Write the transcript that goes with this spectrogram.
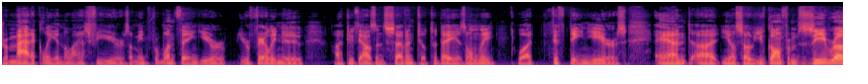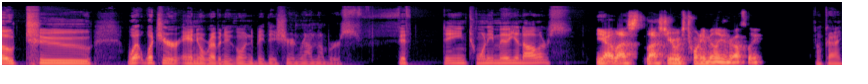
dramatically in the last few years. I mean, for one thing, you're you're fairly new. Uh, 2007 till today is only what 15 years, and uh, you know, so you've gone from zero to what? What's your annual revenue going to be this year in round numbers? 15, 20 million dollars. Yeah, last last year was 20 million roughly. Okay.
